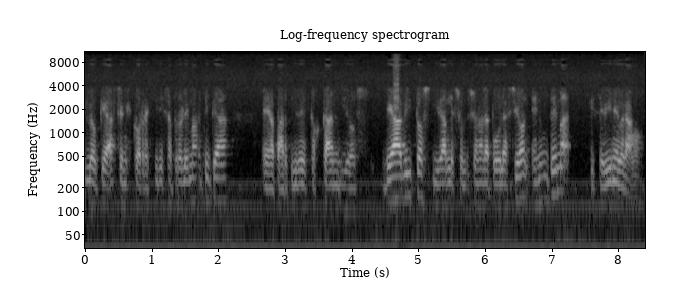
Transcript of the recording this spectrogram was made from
lo que hacen es corregir esa problemática eh, a partir de estos cambios de hábitos y darle solución a la población en un tema que se viene bravo.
